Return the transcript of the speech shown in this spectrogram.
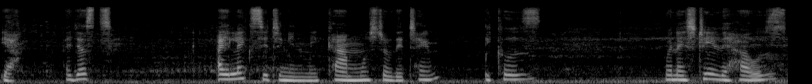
Yeah, I just I like sitting in my car most of the time because when I stay in the house,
